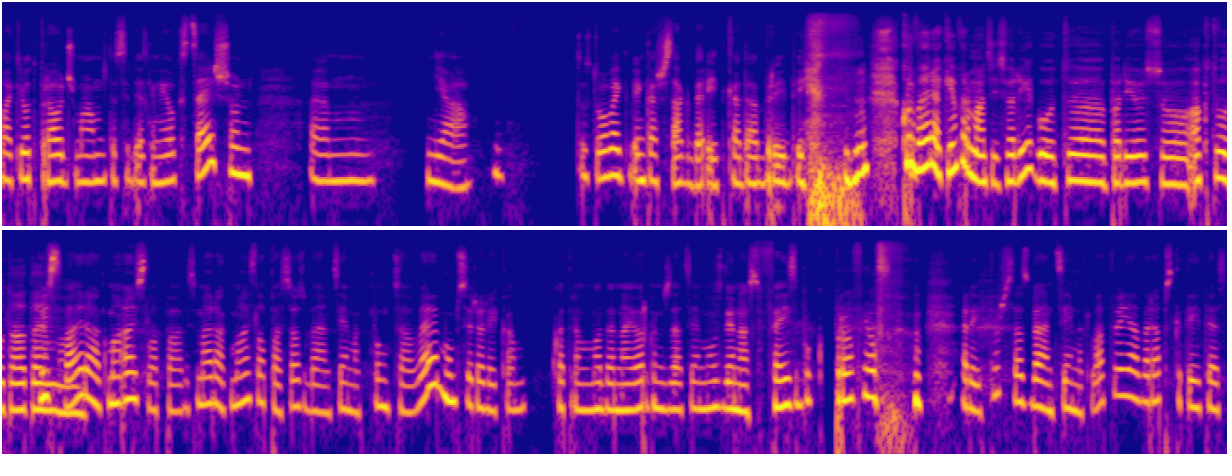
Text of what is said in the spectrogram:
lai kļūtu par auģu mammu, tas ir diezgan ilgs ceļš, un, um, jā, uz to vajag vienkārši sākt darīt kādā brīdī. Kur vairāk informācijas var iegūt par jūsu aktualitātēm? Visvairāk mājaslapā, visvairāk mājaslapā sasbērnu ciemakt.lv mums ir arī kam katram modernai organizācijai mūsdienās Facebook profils. arī tur sasbērnu ciemat Latvijā var apskatīties.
